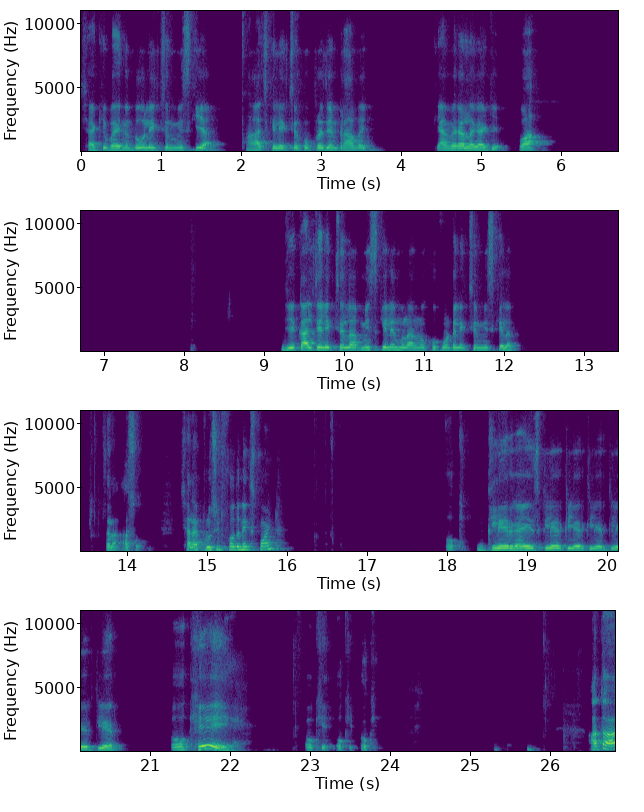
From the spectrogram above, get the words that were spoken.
शाकिब भाई ने दो लेक्चर मिस किया। आज के लेक्चर को प्रेजेंट रहा भाई। कॅमेरा लगा के। वाह। जे कालच्या लेक्चरला मिस केले मुलांना खूप मोठे लेक्चर मिस केलं चला असो. Shall I proceed for the next point? Okay, clear guys, clear, clear, clear, clear, okay okay, okay, okay. आता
